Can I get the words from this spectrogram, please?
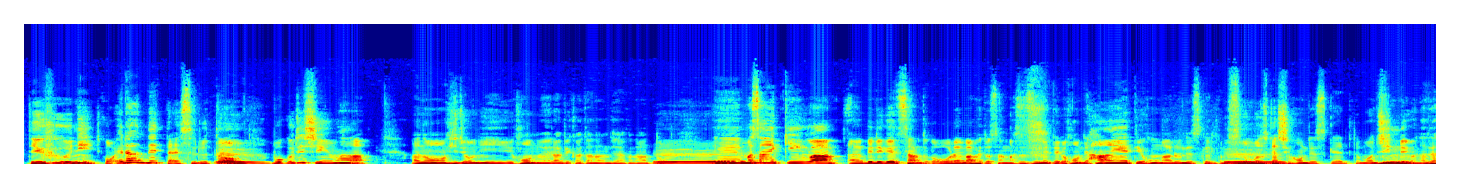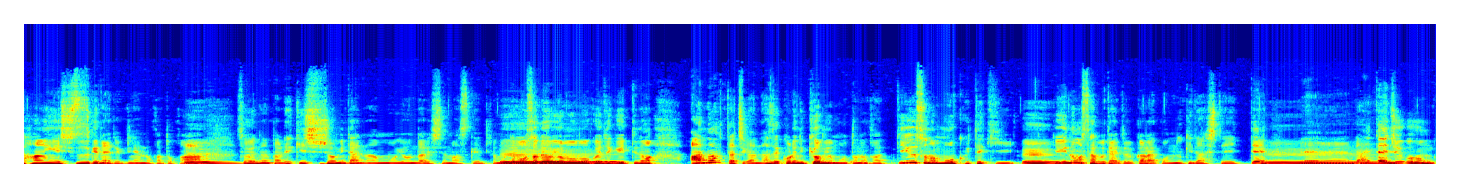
っていう風にこう選んでいったりすると、うん僕自身は、あの、非常に本の選び方なんじゃないかなと。うえーん。ーまあ、最近は、あビル・ゲイツさんとかウォーレン・バフェットさんが進めてる本で、繁栄っていう本があるんですけれども、すごい難しい本ですけれども、人類はなぜ繁栄し続けないといけないのかとか、うん。そういうなんか歴史書みたいなのも読んだりしてますけれども、でもそれを読む目的っていうのは、あの人たちがなぜこれに興味を持ったのかっていうその目的ってうんいうのをサブタイトルからこう抜き出していって、ん。えー、大体15分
